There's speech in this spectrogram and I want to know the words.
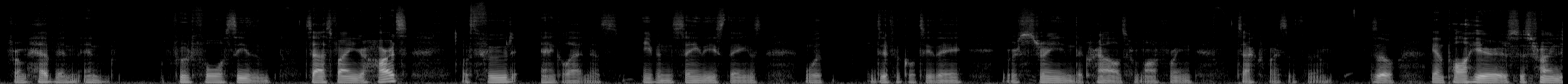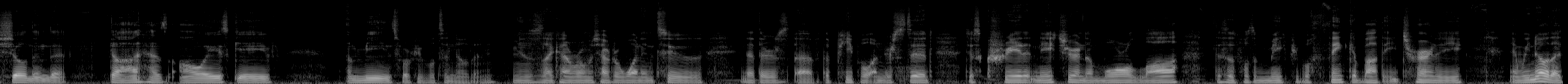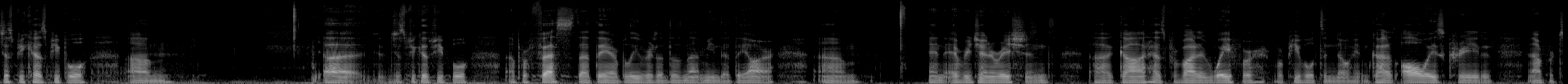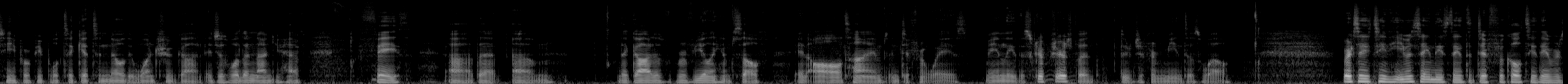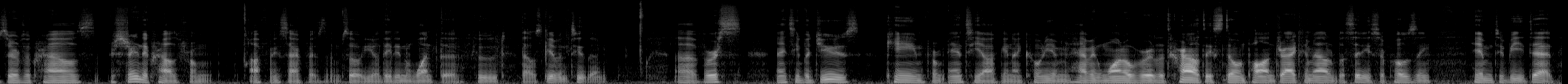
from heaven and fruitful seasons satisfying your hearts with food and gladness. Even saying these things with difficulty they restrained the crowds from offering sacrifices to them. So again paul here is just trying to show them that god has always gave a means for people to know them. You know, this is like kind of Romans chapter 1 and 2, that there's uh, the people understood just created nature and the moral law. This is supposed to make people think about the eternity. And we know that just because people, um, uh, just because people uh, profess that they are believers, that does not mean that they are. Um, and every generation uh, God has provided a way for, for people to know Him. God has always created an opportunity for people to get to know the one true God. It's just whether or not you have faith uh, that um, that God is revealing Himself in all times in different ways, mainly the Scriptures, but through different means as well. Verse 18, he even saying these things, the difficulty they reserved the crowds, restrained the crowds from offering sacrifice to them. So, you know, they didn't want the food that was given to them. Uh, verse 19, but Jews came from Antioch and Iconium, and having won over the crowd, they stoned Paul and dragged him out of the city, supposing him to be dead.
